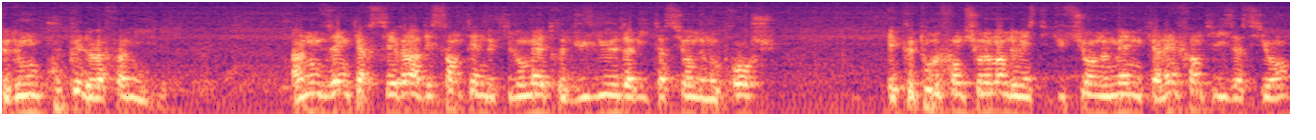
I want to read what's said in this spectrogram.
que de nous couper de la famille, en nous incarcérant à des centaines de kilomètres du lieu d'habitation de nos proches, et que tout le fonctionnement de l'institution ne mène qu'à l'infantilisation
